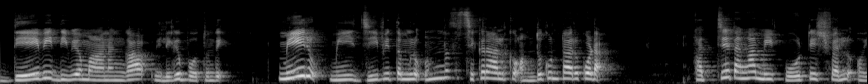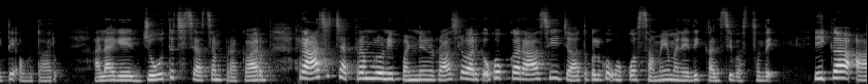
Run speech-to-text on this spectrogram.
దేవి దివ్యమానంగా వెలిగిపోతుంది. మీరు మీ జీవితంలో ఉన్నత శిఖరాలకు అందుకుంటారు కూడా. ఖచ్చితంగా మీ కోటేశ్వర్లు అయితే అవుతారు. అలాగే జ్యోతిష శాస్త్రం ప్రకారం రాశి చక్రంలోని పన్నెండు రాశుల వారికి ఒక్కొక్క రాశి జాతకులకు ఒక్కొక్క సమయం అనేది కలిసి వస్తుంది. ఇక ఆ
